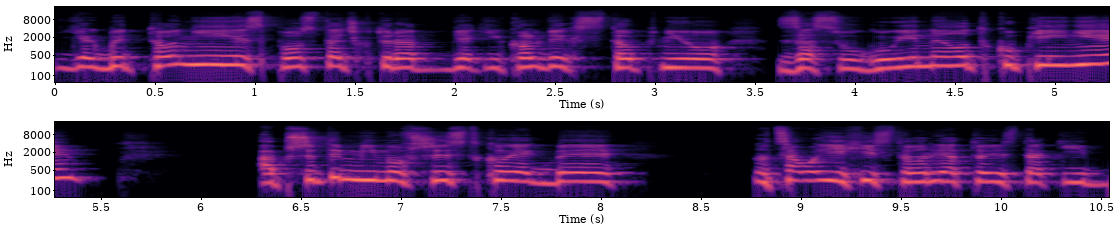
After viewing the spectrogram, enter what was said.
Jakby to nie jest postać, która w jakikolwiek stopniu zasługuje na odkupienie, a przy tym mimo wszystko jakby no cała jej historia to jest taki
